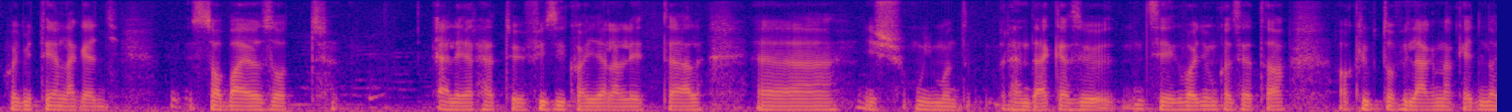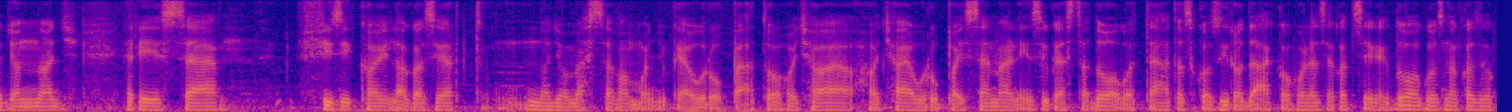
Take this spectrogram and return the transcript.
hogy mi tényleg egy szabályozott elérhető fizikai jelenléttel e, is úgymond rendelkező cég vagyunk, azért a, a kriptovilágnak egy nagyon nagy része fizikailag azért nagyon messze van mondjuk Európától, hogyha, hogyha európai szemmel nézzük ezt a dolgot, tehát azok az irodák, ahol ezek a cégek dolgoznak, azok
